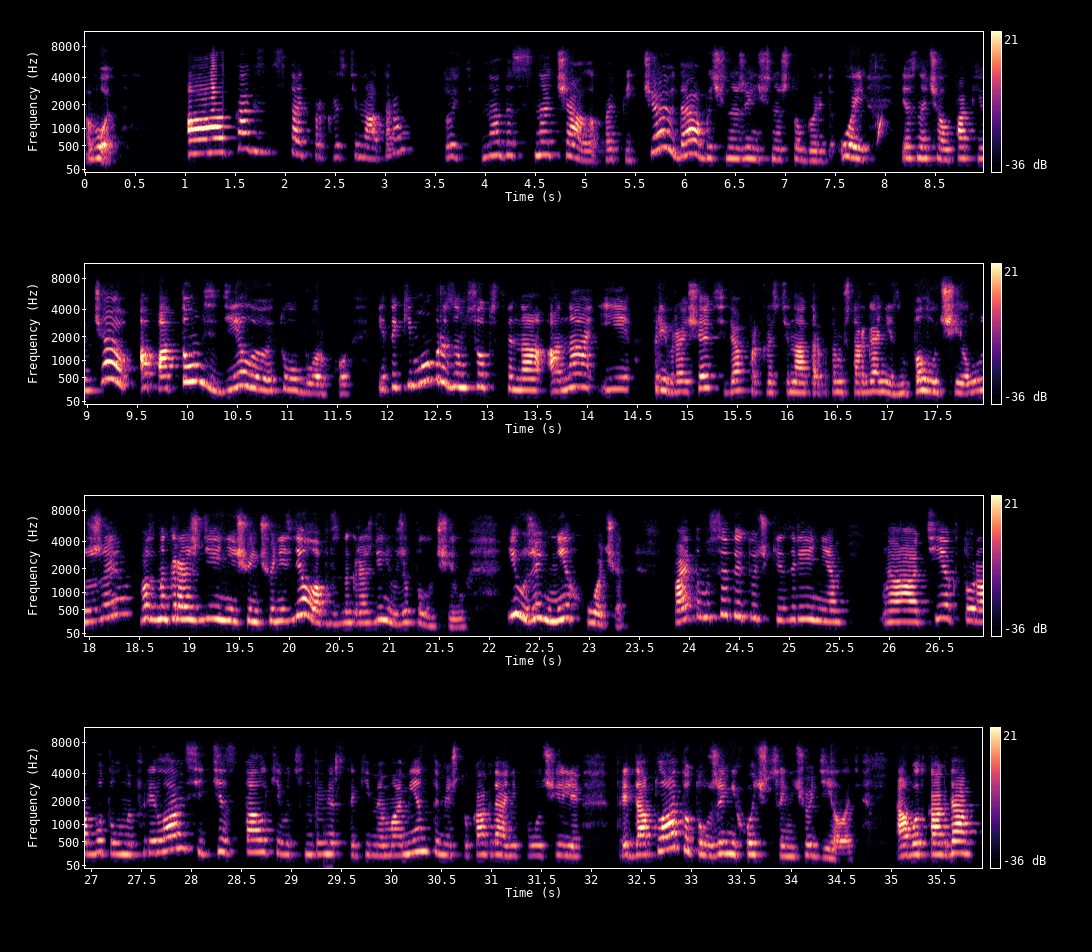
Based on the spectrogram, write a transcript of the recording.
Вот. А как стать прокрастинатором? То есть надо сначала попить чаю, да, обычно женщина что говорит, ой, я сначала попью чаю, а потом сделаю эту уборку. И таким образом, собственно, она и превращает себя в прокрастинатора, потому что организм получил уже вознаграждение, еще ничего не сделал, а вознаграждение уже получил и уже не хочет. Поэтому с этой точки зрения те, кто работал на фрилансе, те сталкиваются, например, с такими моментами, что когда они получили предоплату, то уже не хочется ничего делать. А вот когда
